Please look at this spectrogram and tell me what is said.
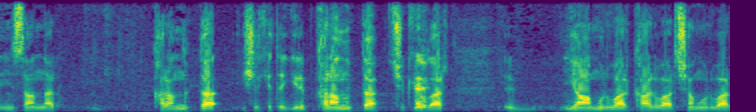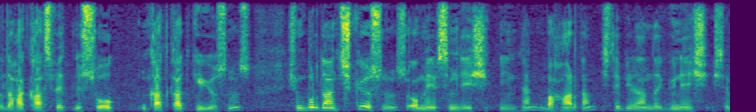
insanlar karanlıkta şirkete girip karanlıkta çıkıyorlar. Evet. E, yağmur var, kar var, çamur var, daha kasvetli, soğuk kat kat giyiyorsunuz. Şimdi buradan çıkıyorsunuz o mevsim değişikliğinden, bahardan işte bir anda güneş, işte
